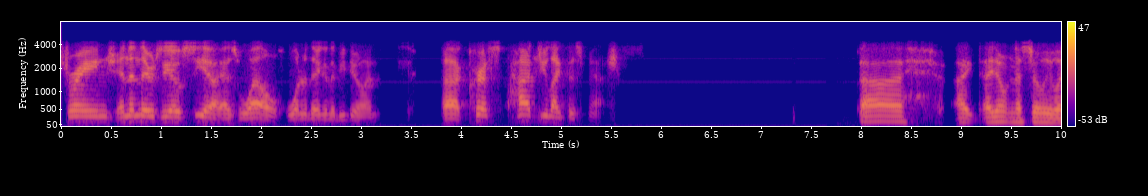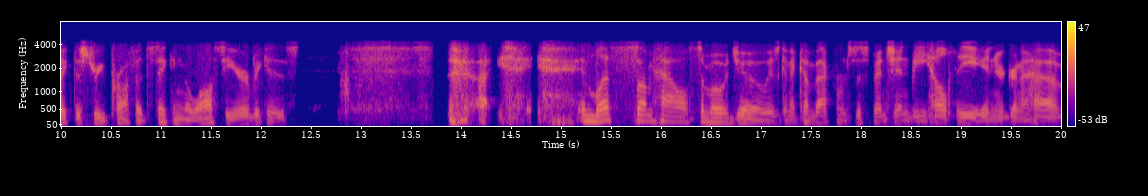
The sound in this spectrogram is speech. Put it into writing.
strange. And then there's the OC as well. What are they going to be doing? Uh, Chris, how did you like this match? Uh, I I don't necessarily like the Street Profits taking the loss here because I, unless somehow Samoa Joe is going to come back from suspension, be healthy, and you're going to have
